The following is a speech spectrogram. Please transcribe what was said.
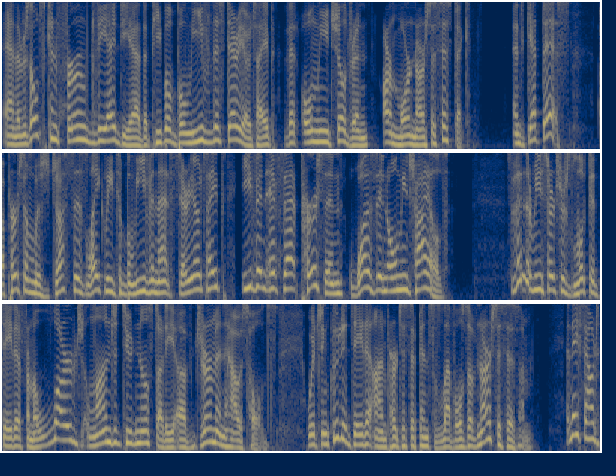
and the results confirmed the idea that people believe the stereotype that only children are more narcissistic. And get this a person was just as likely to believe in that stereotype, even if that person was an only child. So then the researchers looked at data from a large longitudinal study of German households, which included data on participants' levels of narcissism. And they found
